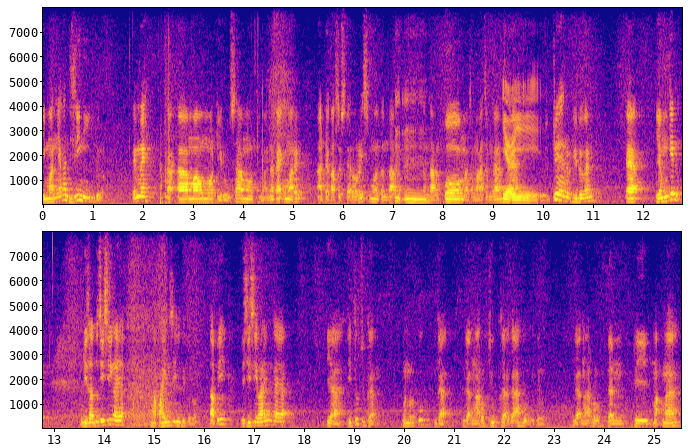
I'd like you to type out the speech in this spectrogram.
imannya kan di sini gitu loh emeh ka- eh, mau mau dirusak mau gimana? Kayak kemarin ada kasus terorisme tentang Mm-mm. tentang bom macam-macam kan. Iya. der gitu kan. Kayak ya mungkin di satu sisi kayak ngapain sih gitu loh. Tapi di sisi lain kayak ya itu juga menurutku nggak nggak ngaruh juga ke aku gitu loh. Nggak ngaruh. Dan di makna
